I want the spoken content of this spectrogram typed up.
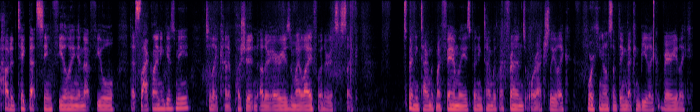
how to take that same feeling and that fuel that slacklining gives me to like kind of push it in other areas of my life, whether it's just like spending time with my family, spending time with my friends, or actually like working on something that can be like very like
